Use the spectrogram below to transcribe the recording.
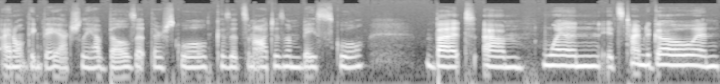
i don't think they actually have bells at their school because it's an autism based school but um, when it's time to go and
